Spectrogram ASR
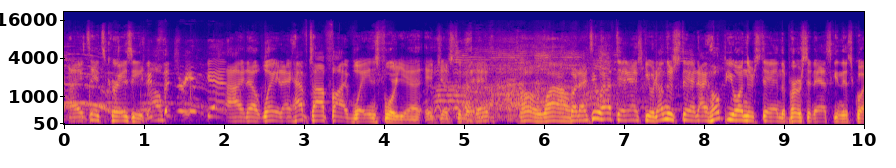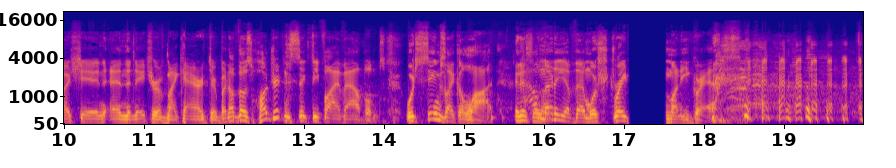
Uh, it's, it's crazy. It's the dream guest. I know. Wait, I have top five Waynes for you in just a minute. Oh wow! But I do have to ask you and understand. I hope you understand the person asking this question and the nature of my character. But of those 165 albums, which seems like a lot, It is how a lot. many of them were straight money grabs?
